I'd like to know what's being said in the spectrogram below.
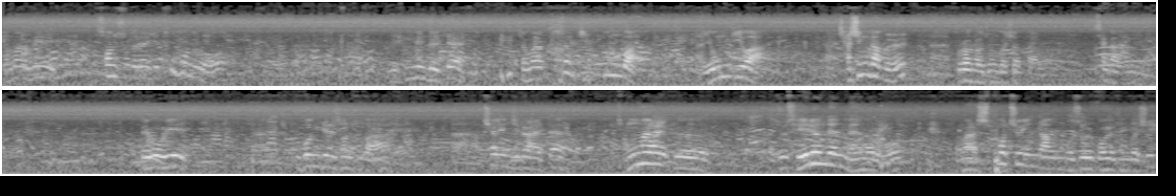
정말 우리 선수들의 이 투혼으로 우리 국민들께 정말 큰 기쁨과 용기와 자신감을 불어넣어 준 것이었다고 생각합니다. 그리고 우리 아, 구본길 선수가 아, 챌린지를 할 때 정말 그 아주 세련된 매너로 정말 스포츠인다운 모습을 보여준 것이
